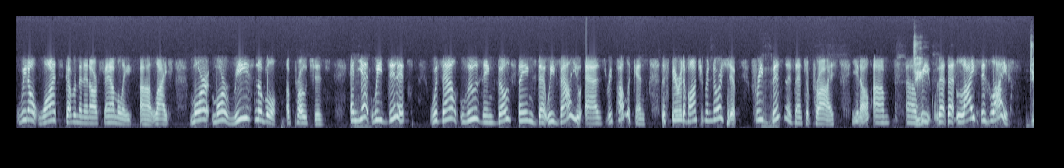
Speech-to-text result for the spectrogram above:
we don't want government in our family uh, life more more reasonable approaches, and yet we did it without losing those things that we value as Republicans: the spirit of entrepreneurship, free mm-hmm. business enterprise. You know, um, uh, you, we that that life is life. Do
